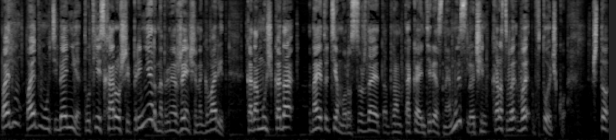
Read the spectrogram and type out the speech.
поэтому, поэтому у тебя нет. Тут есть хороший пример, например, женщина говорит, когда муж, когда на эту тему рассуждает, а, прям такая интересная мысль, очень как раз в, в- в точку, что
